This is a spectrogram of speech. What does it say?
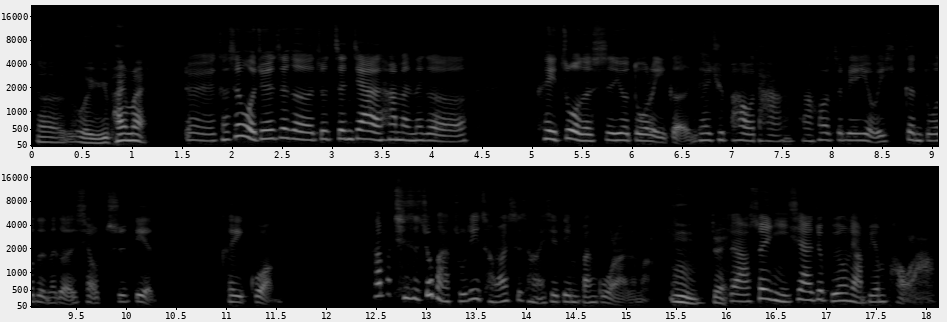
的尾鱼拍卖。对，可是我觉得这个就增加了他们那个可以做的事，又多了一个，你可以去泡汤，然后这边有一更多的那个小吃店可以逛。他们其实就把竹地场外市场一些店搬过来了嘛。嗯，对，对啊，所以你现在就不用两边跑啦。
